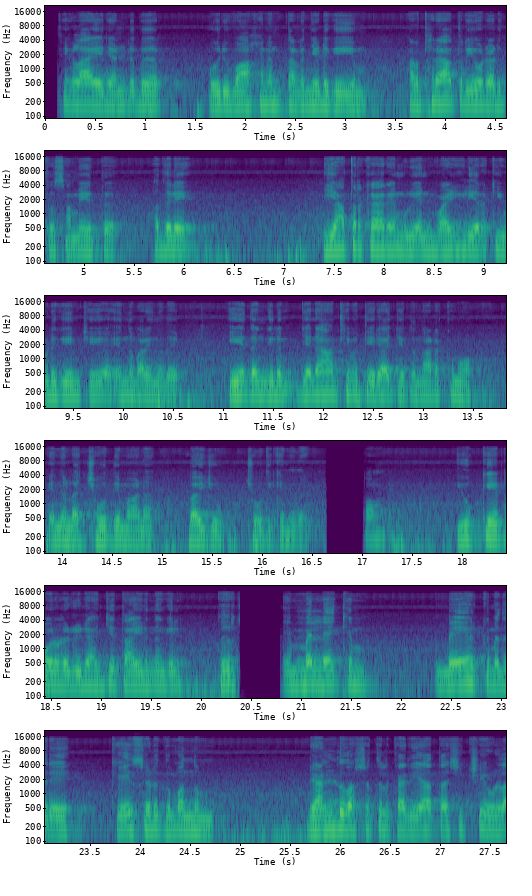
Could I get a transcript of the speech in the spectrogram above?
വ്യക്തികളായ രണ്ടുപേർ ഒരു വാഹനം തടഞ്ഞിടുകയും അർദ്ധരാത്രിയോടടുത്ത സമയത്ത് അതിലെ യാത്രക്കാരെ മുഴുവൻ വഴിയിൽ ഇറക്കി വിടുകയും ചെയ്യുക എന്ന് പറയുന്നത് ഏതെങ്കിലും ജനാധിപത്യ രാജ്യത്ത് നടക്കുമോ എന്നുള്ള ചോദ്യമാണ് ബൈജു ചോദിക്കുന്നത്. അപ്പം യു കെ പോലുള്ളൊരു രാജ്യത്തായിരുന്നെങ്കിൽ തീർച്ചയായും എം എൽ എക്കും മേയർക്കുമെതിരെ കേസെടുക്കുമെന്നും രണ്ട് വർഷത്തിൽ കഴിയാത്ത ശിക്ഷയുള്ള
